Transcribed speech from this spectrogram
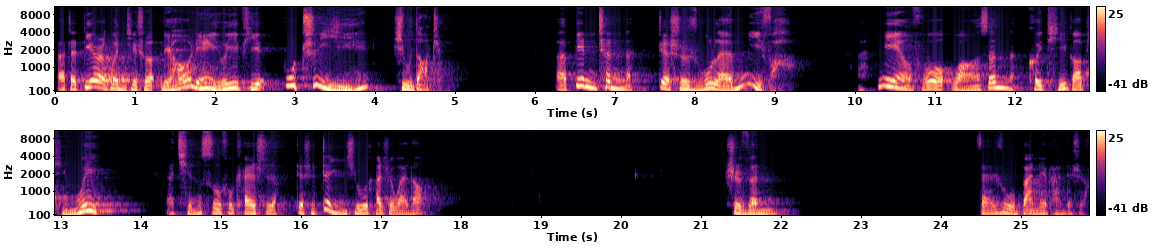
啊，这第二个问题说，辽宁有一批不吃盐修道者，啊，并称呢这是如来秘法啊，念佛往生呢可以提高品位。啊，请师傅开示，这是正修还是外道？世尊在入般涅盘的时候，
